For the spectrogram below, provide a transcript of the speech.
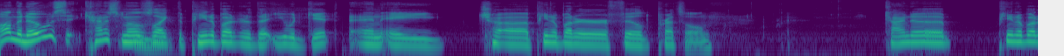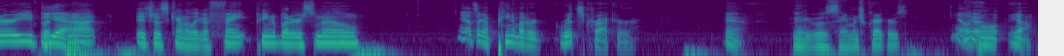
On the nose, it kind of smells like the peanut butter that you would get in a ch- uh, peanut butter filled pretzel. Kind of peanut buttery, but Yeah. not. It's just kind of like a faint peanut butter smell. Yeah, it's like a peanut butter Ritz cracker. Yeah. Like those sandwich crackers. Yeah, like, Yeah. well, yeah.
